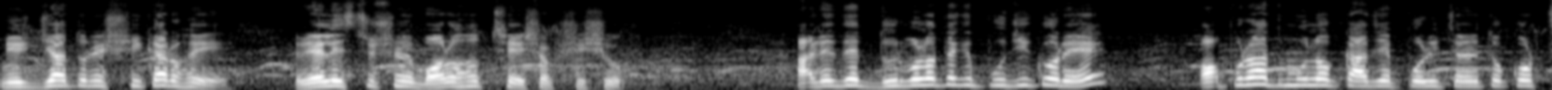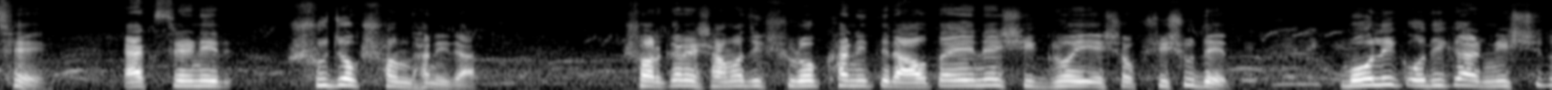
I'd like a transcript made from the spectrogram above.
নির্যাতনের শিকার হয়ে রেল স্টেশনে বড় হচ্ছে এসব শিশু। আর এদের দুর্বলতাকে পুঁজি করে অপরাধমূলক কাজে পরিচালিত করছে এক শ্রেণির সুযোগ সন্ধানীরা। সরকারের সামাজিক সুরক্ষা নীতির আওতায় এনে শীঘ্রই এসব শিশুদের মৌলিক অধিকার নিশ্চিত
